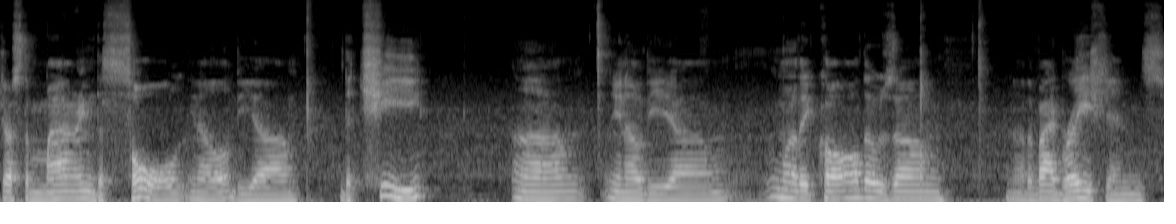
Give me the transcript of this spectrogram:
just the mind, the soul, you know, the um, the chi um, you know the um, what do they call all those um, know the vibrations,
